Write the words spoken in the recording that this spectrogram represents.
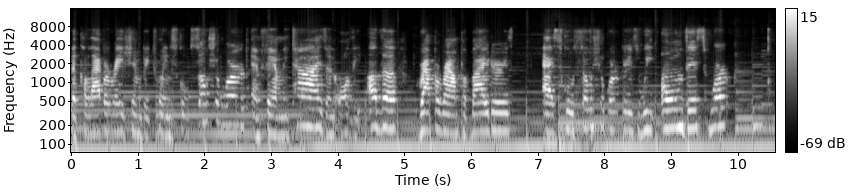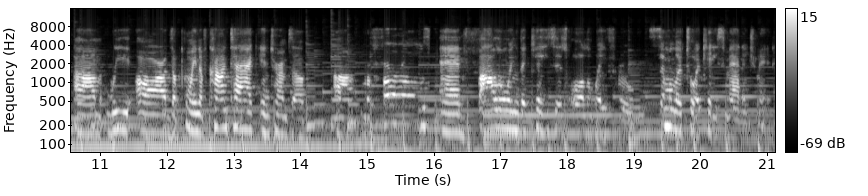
the collaboration between school social work and family ties and all the other wraparound providers. As school social workers, we own this work. Um, we are the point of contact in terms of um, referrals and following the cases all the way through, similar to a case management.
